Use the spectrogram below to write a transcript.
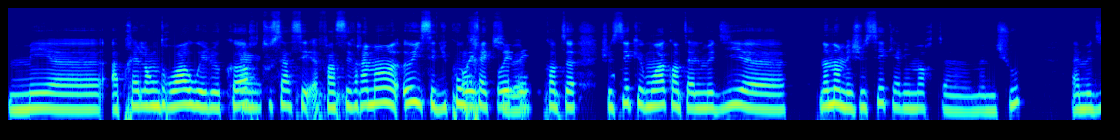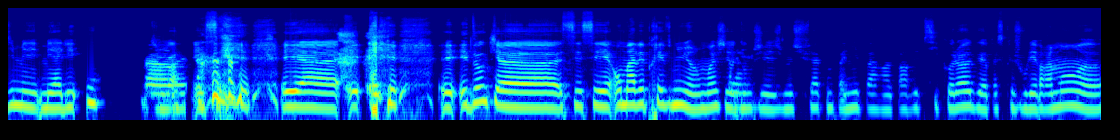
mais euh, après l'endroit où est le corps mmh. tout ça c'est enfin c'est vraiment eux c'est du concret Quand euh, je sais que moi quand elle me dit euh, non, non, mais je sais qu'elle est morte, Mamichou. Elle me dit, mais, mais elle est où ah et, et, et, et, donc, c'est, on m'avait prévenu. Hein. Moi, donc, je me suis fait accompagner par, par des psychologues parce que je voulais vraiment euh,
